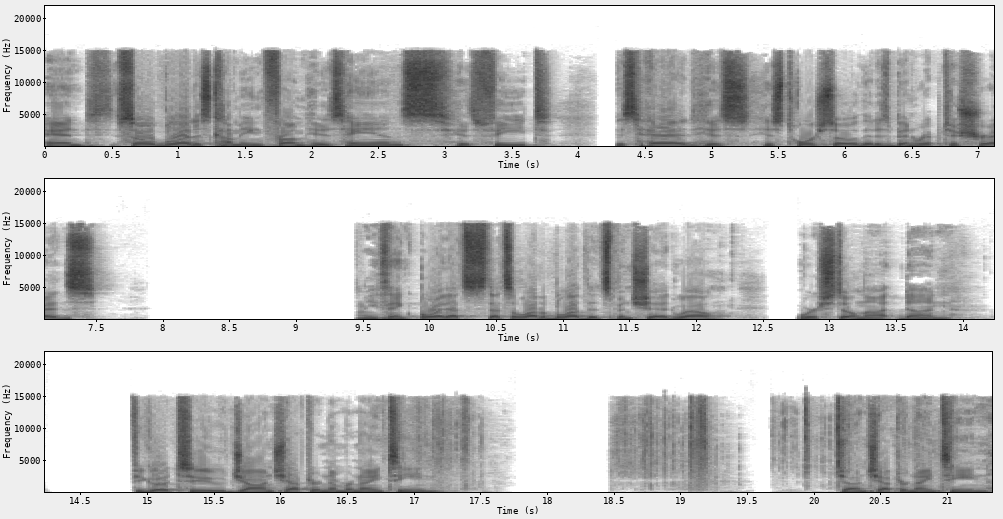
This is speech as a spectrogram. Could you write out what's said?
And so blood is coming from his hands, his feet, his head, his, his torso that has been ripped to shreds. And you think, boy, that's, that's a lot of blood that's been shed. Well, we're still not done. If you go to John chapter number 19, John chapter 19. I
